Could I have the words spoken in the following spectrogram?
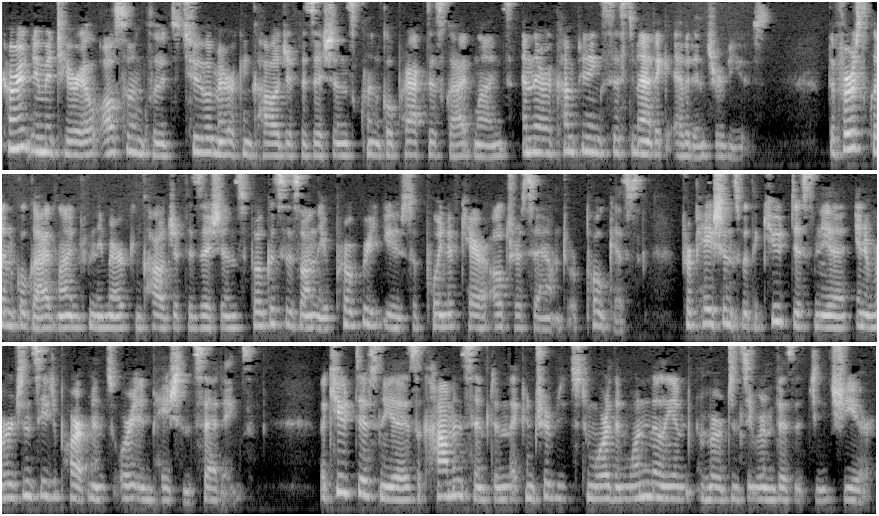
Current new material also includes two American College of Physicians clinical practice guidelines and their accompanying systematic evidence reviews. The first clinical guideline from the American College of Physicians focuses on the appropriate use of point-of-care ultrasound, or POCUS, for patients with acute dyspnea in emergency departments or inpatient settings. Acute dyspnea is a common symptom that contributes to more than 1 million emergency room visits each year.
